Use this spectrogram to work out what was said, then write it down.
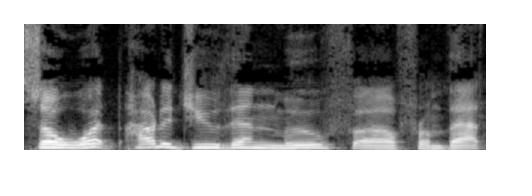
So what? How did you then move uh, from that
